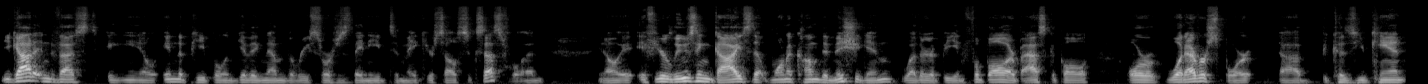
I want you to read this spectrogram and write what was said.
You got to invest, you know, in the people and giving them the resources they need to make yourself successful. And, you know, if you're losing guys that want to come to Michigan, whether it be in football or basketball or whatever sport, uh, because you can't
